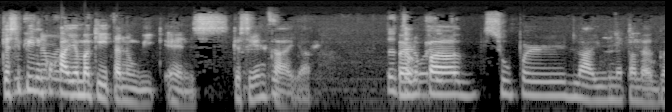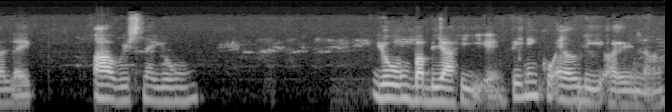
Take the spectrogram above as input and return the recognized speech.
Kasi Hindi feeling ko naman. kaya magkita ng weekends. Kasi yun kaya. Totoo. Pero pag super layo na talaga, like, hours na yung yung babiyahiin, feeling ko LDR na.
